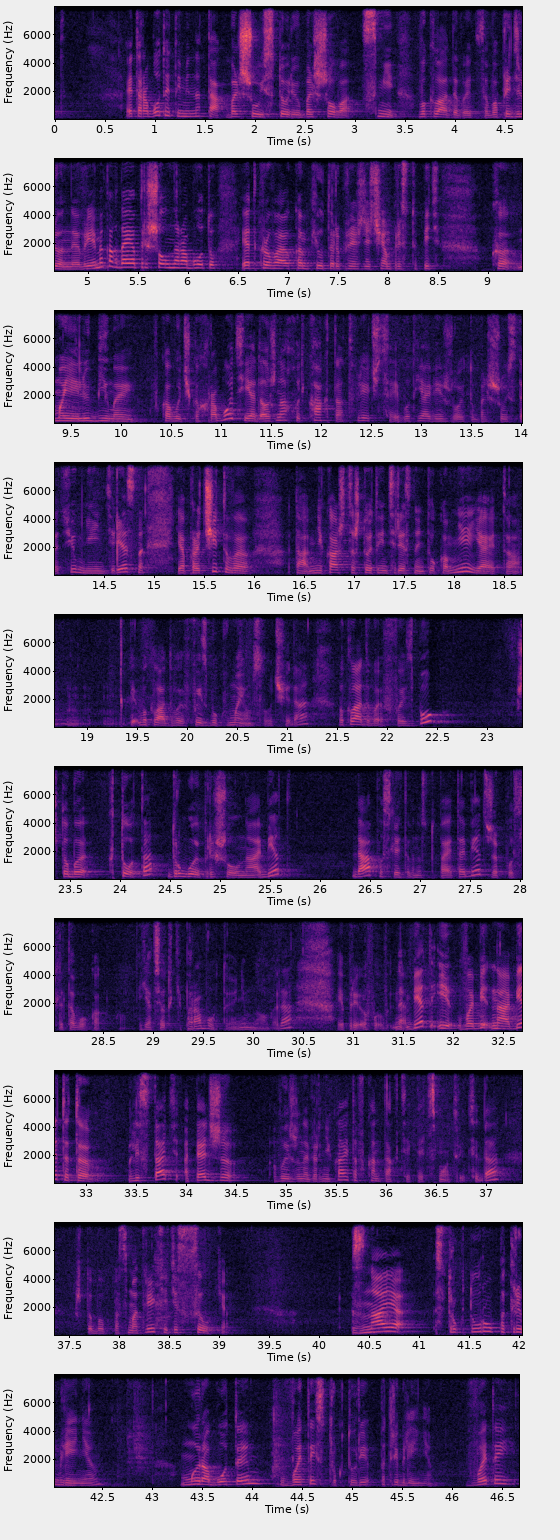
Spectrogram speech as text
Это работает именно так. Большую историю большого СМИ выкладывается в определенное время, когда я пришел на работу и открываю компьютер, прежде чем приступить к моей любимой, в кавычках, работе, я должна хоть как-то отвлечься. И вот я вижу эту большую статью, мне интересно, я прочитываю. Да, мне кажется, что это интересно не только мне, я это выкладываю в Facebook в моем случае, да, выкладываю в Facebook, чтобы кто-то другой пришел на обед, да, после этого наступает обед же, после того, как я все-таки поработаю немного, да, и при, на обед, и в обед, на обед это листать, опять же, вы же наверняка это ВКонтакте опять смотрите, да, чтобы посмотреть эти ссылки. Зная структуру потребления, мы работаем в этой структуре потребления, в этой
